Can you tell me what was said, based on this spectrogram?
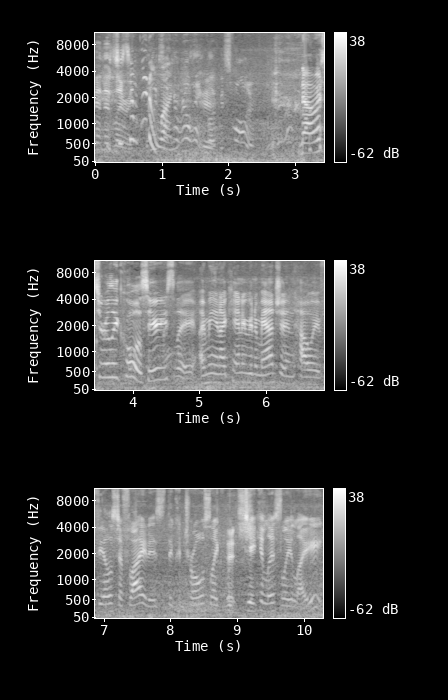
and then It's just a Larry. little one. A real hang block, but smaller. No, it's really cool. Seriously. I mean, I can't even imagine how it feels to fly it. Is the controls like It's- ridiculously light?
